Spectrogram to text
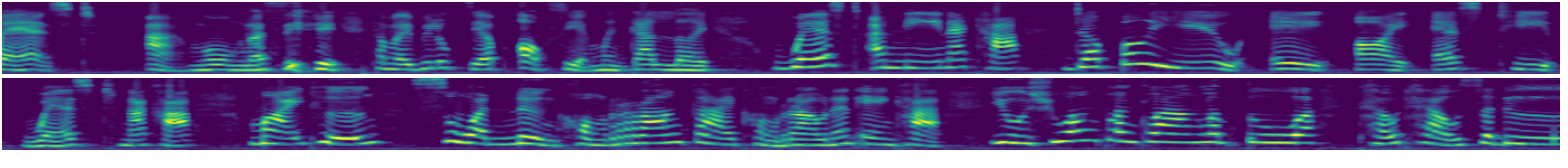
west อะงงละสิทำไมพี่ลูกเจี๊ยบออกเสียงเหมือนกันเลย west อันนี้นะคะ w a i s t west นะคะ หมายถึงส่วนหนึ่งของร่างกายของเรานั่นเองค่ะ อยู่ช่วงกลางๆลำตัว แถวแถวสะดือ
